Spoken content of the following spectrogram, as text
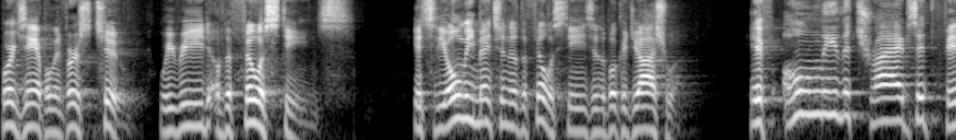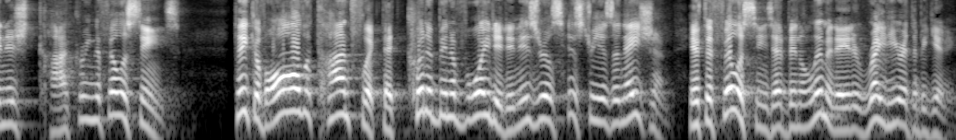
For example, in verse 2, we read of the Philistines. It's the only mention of the Philistines in the book of Joshua. If only the tribes had finished conquering the Philistines. Think of all the conflict that could have been avoided in Israel's history as a nation if the Philistines had been eliminated right here at the beginning.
